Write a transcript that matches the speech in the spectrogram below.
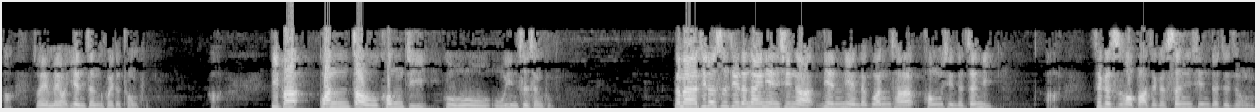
啊，所以没有厌憎会的痛苦啊。第八，观照空寂，故无无应次胜苦。那么极乐世界的那一念心啊，念念的观察空性的真理啊，这个时候把这个身心的这种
